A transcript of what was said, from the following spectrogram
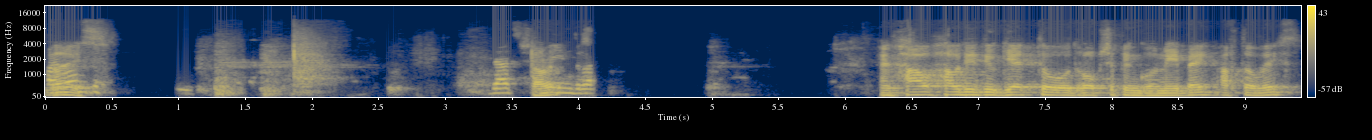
Uh, nice. That's Sorry? and how, how did you get to dropshipping on eBay after this?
